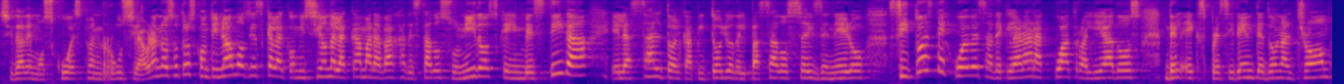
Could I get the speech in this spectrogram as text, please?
ciudad de Moscú, esto en Rusia. Ahora nosotros continuamos y es que la Comisión de la Cámara Baja de Estados Unidos que investiga el asalto al Capitolio del pasado 6 de enero citó este jueves a declarar a cuatro aliados del expresidente Donald Trump.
